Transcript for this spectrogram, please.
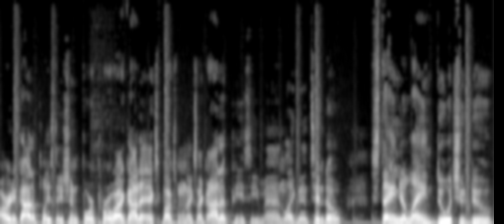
i already got a playstation 4 pro i got an xbox one x i got a pc man. Like nintendo stay in your lane do what you do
